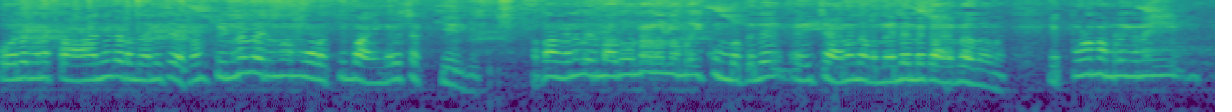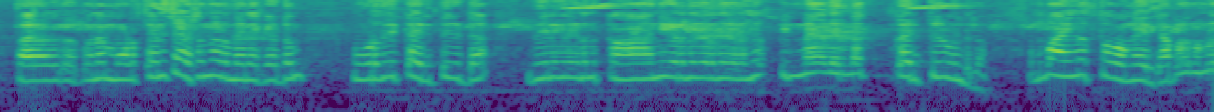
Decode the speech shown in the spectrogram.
പോലെ ഇങ്ങനെ കാഞ്ഞ് കിടന്നതിന് ശേഷം പിന്നെ വരുന്ന മുളയ്ക്ക് ഭയങ്കര ശക്തിയായിരിക്കും. അപ്പൊ അങ്ങനെ വരുമ്പോൾ അതുകൊണ്ടാണ് നമ്മൾ ഈ കുമ്പത്തിൽ ഈ ചാന നടന്നതിന്റെ തന്നെ കാരണം അതാണ്. എപ്പോഴും നമ്മളിങ്ങനെ ഈ പിന്നെ മുളച്ചതിന് ശേഷം നടന്നതിനെക്കാട്ടും കൂടുതൽ കരുത്ത് കിട്ടുക. ഇതിലിങ്ങനെ കിടന്ന് കാഞ്ഞ് കിടന്ന് കിടന്ന് കിടന്ന് പിന്നെ വരുന്ന കരുത്തുകളുണ്ടല്ലോ. അത് ഭയങ്കര സ്ട്രോങ് ആയിരിക്കും. അപ്പോൾ നമ്മൾ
